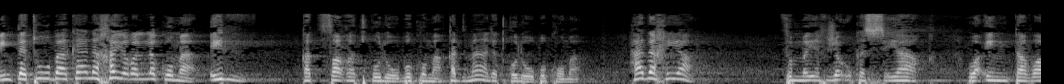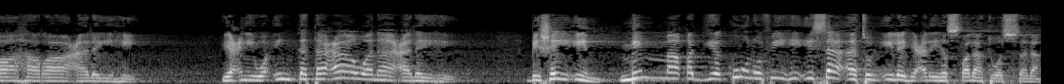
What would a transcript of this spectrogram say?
إن تتوبا كان خيرا لكما. إذ قد صغت قلوبكما قد مالت قلوبكما. هذا خيار. ثم يفجأك السياق. وإن تظاهرا عليه. يعني وإن تتعاونا عليه. بشيء مما قد يكون فيه إساءة إليه عليه الصلاة والسلام.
